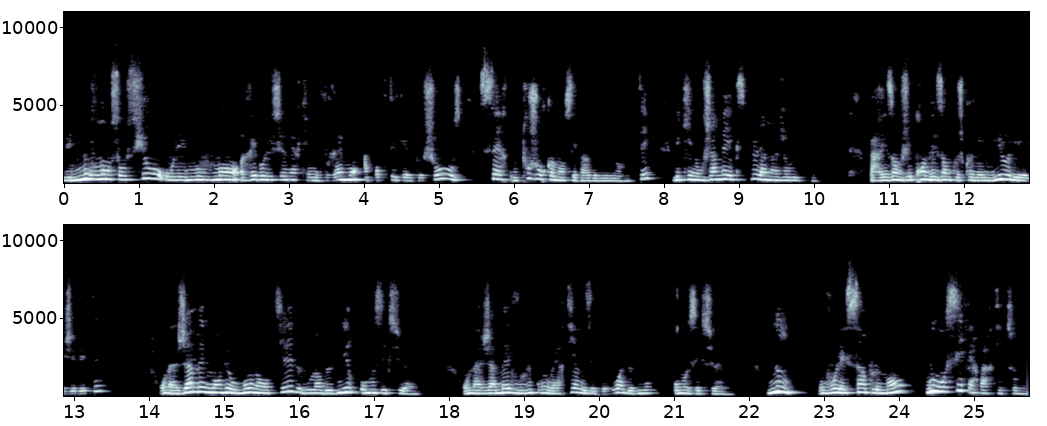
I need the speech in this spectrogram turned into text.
les mouvements sociaux ou les mouvements révolutionnaires qui ont vraiment apporté quelque chose, certes, ont toujours commencé par des minorités, mais qui n'ont jamais exclu la majorité. Par exemple, je vais prendre l'exemple que je connais le mieux, les LGBT. On n'a jamais demandé au monde entier de vouloir devenir homosexuel. On n'a jamais voulu convertir les hétéros à devenir homosexuels. Non, on voulait simplement, nous aussi, faire partie de ce monde.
